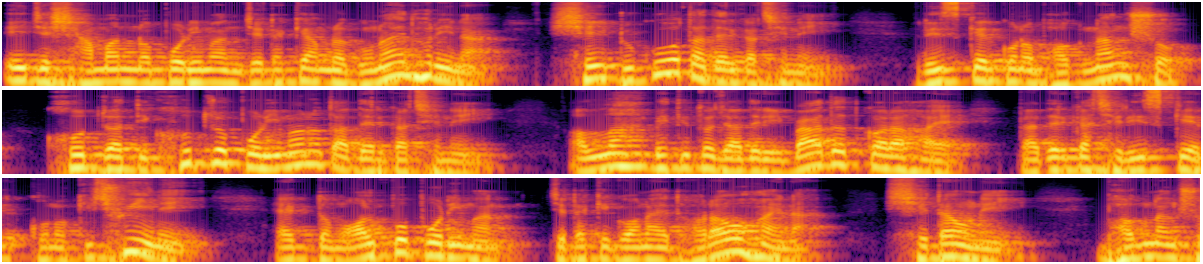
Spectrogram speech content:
এই যে সামান্য পরিমাণ যেটাকে আমরা গুনায় ধরি না, সেইটুকুও তাদের কাছে নেই। রিস্কের কোনো ভগ্নাংশ ক্ষুদ্রাতি ক্ষুদ্র পরিমাণও তাদের কাছে নেই। আল্লাহ ব্যতীত যাদের ইবাদত করা হয়, তাদের কাছে রিস্কের কোনো কিছুই নেই। একদম অল্প পরিমাণ, যেটাকে গণায় ধরাও হয় না, সেটাও নেই। ভগ্নাংশ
